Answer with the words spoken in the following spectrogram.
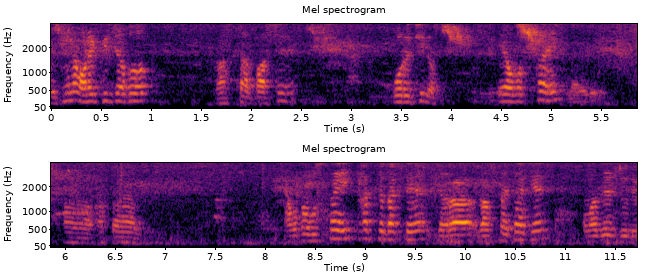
ওইখানে অনেকদিন যাবৎ রাস্তার পাশে পড়েছিল। এই অবস্থায় আপনার এমন অবস্থায় থাকতে থাকতে যারা রাস্তায় থাকে ওনাদের যদি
